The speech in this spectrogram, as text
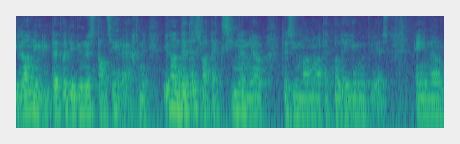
Ilan, hierdie dit wat jy doen is dan sê reg nie. Ilan, dit is wat ek sien in jou. Dis die man wat ek wil hê jy moet wees. En um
